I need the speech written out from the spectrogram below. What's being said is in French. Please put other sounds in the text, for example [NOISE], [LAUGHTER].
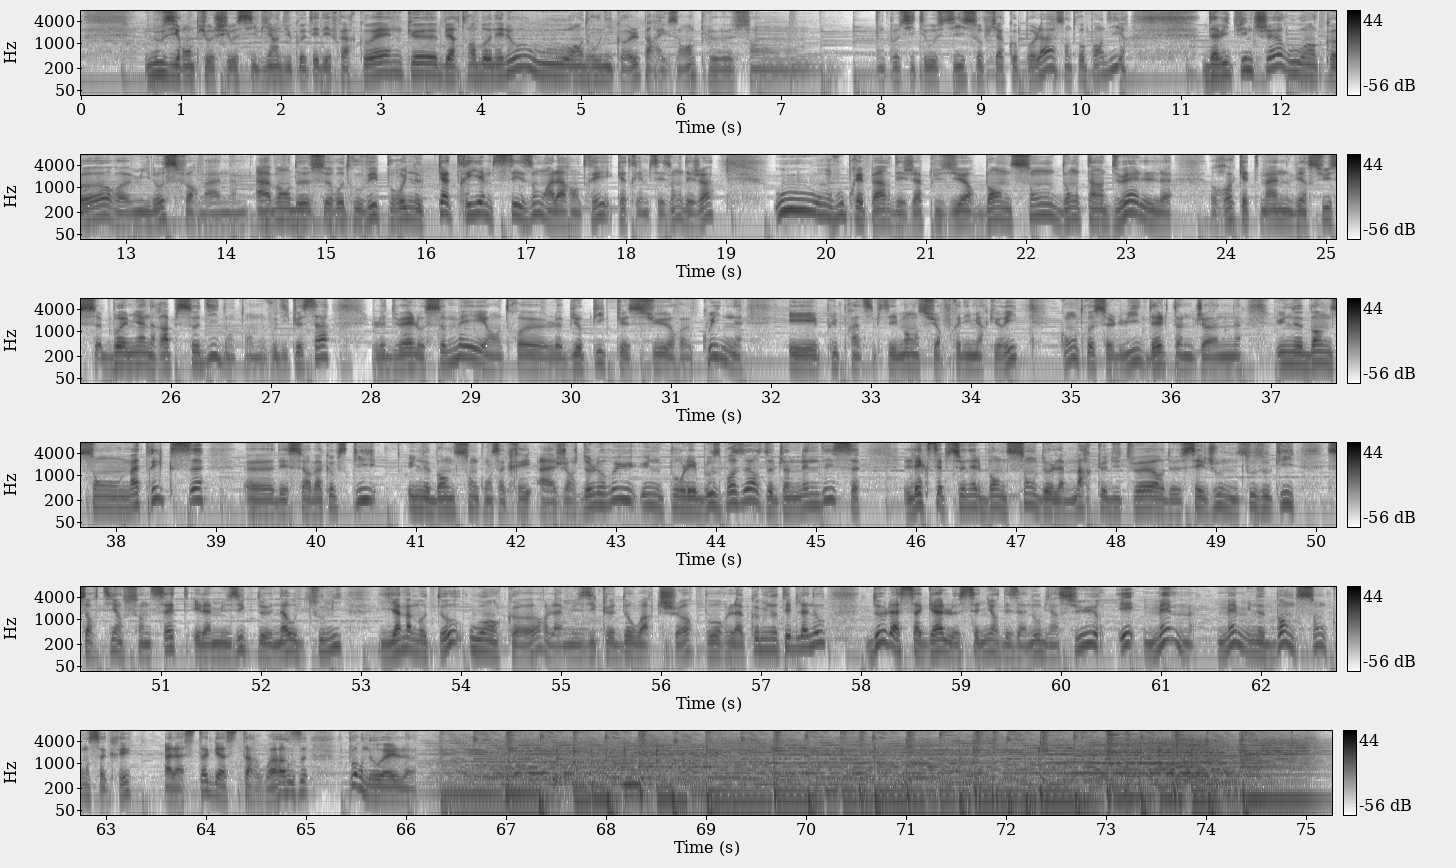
Nous irons piocher aussi bien du côté des frères Cohen que Bertrand Bonello ou Andrew Nicole par exemple. On peut citer aussi Sofia Coppola, sans trop en dire, David Fincher ou encore Milos Forman. Avant de se retrouver pour une quatrième saison à la rentrée, quatrième saison déjà, où on vous prépare déjà plusieurs bandes son, dont un duel Rocketman versus Bohemian Rhapsody, dont on ne vous dit que ça, le duel au sommet entre le biopic sur Queen et plus précisément sur Freddie Mercury, contre celui d'Elton John. Une bande son Matrix euh, des sœurs Wachowski, une bande son consacrée à Georges Delerue, une pour les Blues Brothers de John Landis, l'exceptionnelle bande son de La marque du tueur de Seijun Suzuki sortie en 67 et la musique de Naotsumi Yamamoto ou encore la musique d'Howard Shore pour la communauté de l'anneau de la saga Le Seigneur des Anneaux bien sûr et même même une bande son consacrée à la saga Star Wars pour Noël.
